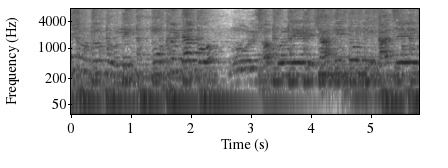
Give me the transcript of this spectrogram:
মোর সকলের তুমি কাছে।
